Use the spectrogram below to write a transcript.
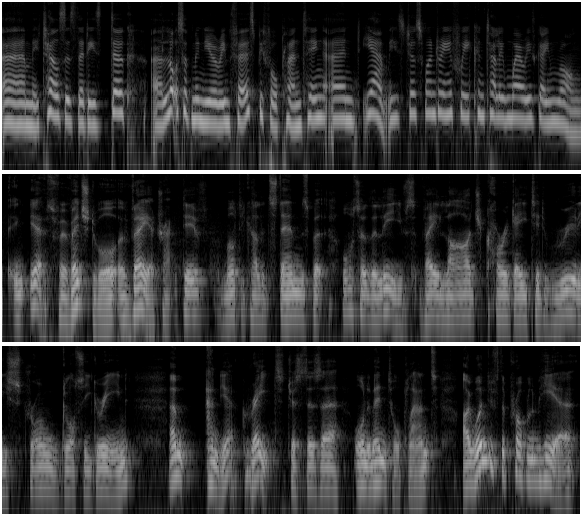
Um, he tells us that he's dug uh, lots of manure in first before planting, and yeah, he's just wondering if we can tell him where he's going wrong. Yes, for a vegetable, very attractive, multicoloured stems, but also the leaves, very large, corrugated, really strong, glossy green. Um, and yeah, great, just as a ornamental plant. I wonder if the problem here,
